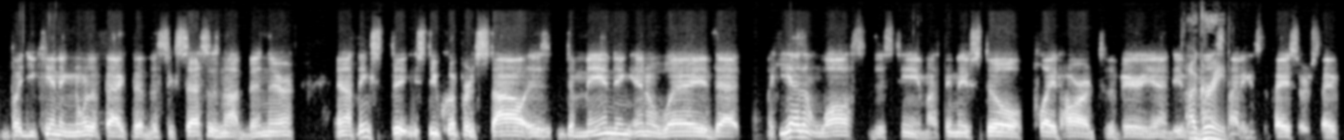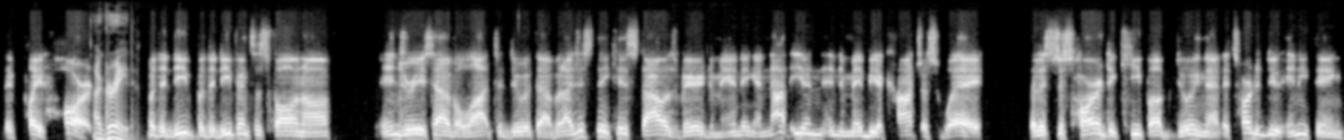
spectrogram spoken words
But you can't ignore the fact that the success has not been there. And I think St- Steve Clifford's style is demanding in a way that like he hasn't lost this team. I think they've still played hard to the very end. Even Agreed. last night against the Pacers, they've they've played hard. Agreed. But the deep, but the defense has fallen off. Injuries have a lot to do with that. But I just think his style is very demanding, and not even in maybe a conscious way. That it's just hard to keep up doing that. It's hard to do anything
